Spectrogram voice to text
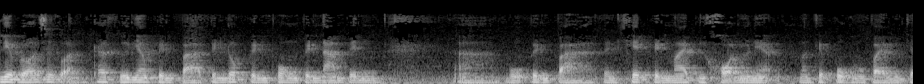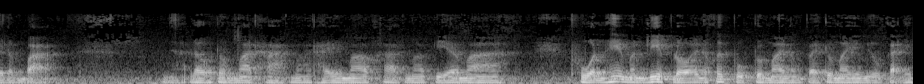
เรียบร้อยซะก่อน ถ้าคือยังเป็นป่าเป็นรกเป็นพง เป็นน้ำเป็นบุเป็นป่า เป็นเคสเป็นไม้เป็นขอนมันเนี่ย มันจะปลูกลงไปมันจะลำบากนะเราต้องมาถากมาไถมาพาดมาเปียมาพรวนให้มันเรียบร้อย แล้วค่อยปลูกต้นไม้ลงไปต้นไม้ยังมีโอกาสให้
